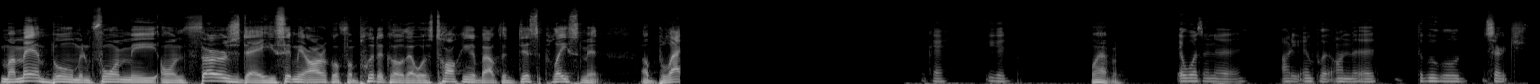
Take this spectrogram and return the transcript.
My man Boom informed me on Thursday. He sent me an article from Politico that was talking about the displacement of black. Okay, you good? What happened? There wasn't a audio input on the the Google search.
